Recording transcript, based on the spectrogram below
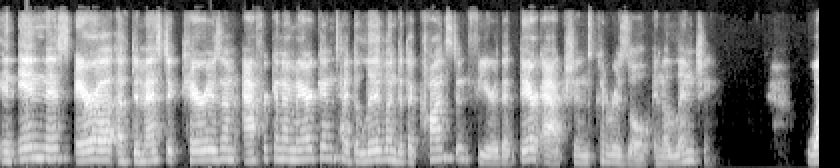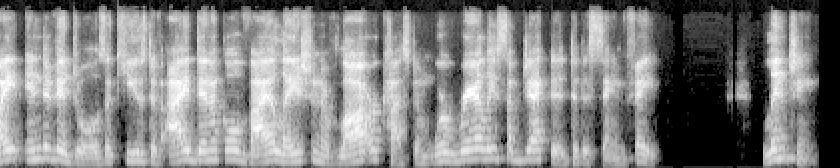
And in this era of domestic terrorism, African Americans had to live under the constant fear that their actions could result in a lynching. White individuals accused of identical violation of law or custom were rarely subjected to the same fate. Lynching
